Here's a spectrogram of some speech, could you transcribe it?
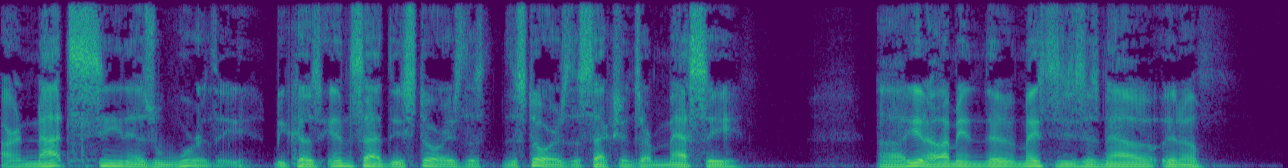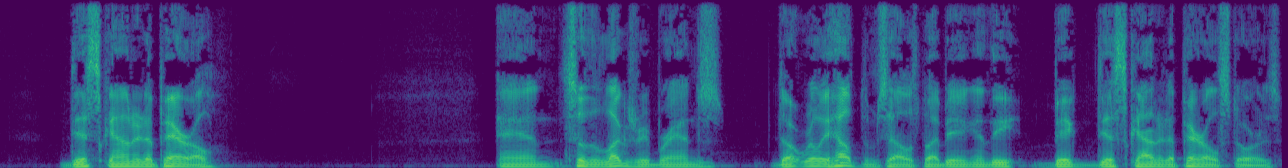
are not seen as worthy because inside these stores, the, the stores, the sections are messy. Uh, you know, I mean, the Macy's is now, you know, discounted apparel. And so the luxury brands don't really help themselves by being in the big discounted apparel stores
